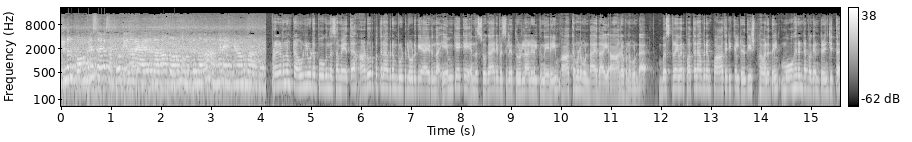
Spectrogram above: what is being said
നിങ്ങൾ കോൺഗ്രസ്സുകാരെ സപ്പോർട്ട് ചെയ്യുന്നവരായത് കാരണം തുറന്നു പ്രകടനം ടൗണിലൂടെ പോകുന്ന സമയത്ത് അടൂർ പത്തനാപുരം റൂട്ടിൽ ഓടുകയായിരുന്ന എം കെ കെ എന്ന സ്വകാര്യ ബസ്സിലെ തൊഴിലാളികൾക്ക് നേരെയും ആക്രമണമുണ്ടായതായി ആരോപണമുണ്ട്. ബസ് ഡ്രൈവർ പത്തനാപുരം പാതിരിക്കൽ രതീഷ് ഭവനത്തിൽ മോഹനന്റെ മകൻ രഞ്ജിത്ത്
